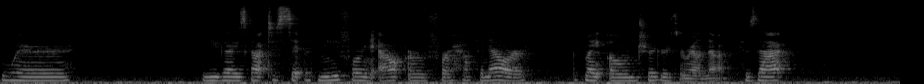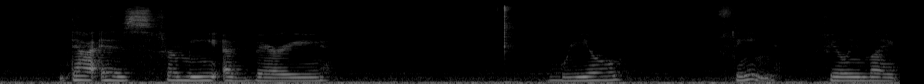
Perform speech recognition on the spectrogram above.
where you guys got to sit with me for an hour or for half an hour with my own triggers around that. Because that that is for me a very real thing feeling like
